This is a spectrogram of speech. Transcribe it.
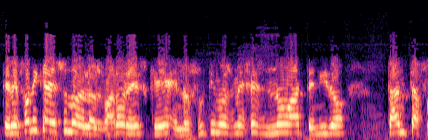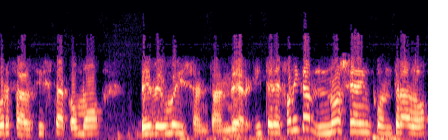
Telefónica es uno de los valores que en los últimos meses no ha tenido tanta fuerza alcista como BBV y Santander. Y Telefónica no se ha encontrado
